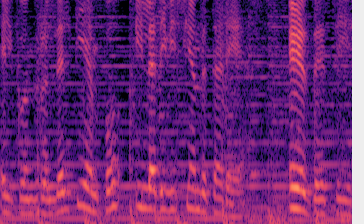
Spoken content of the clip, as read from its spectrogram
el control del tiempo y la división de tareas. Es decir,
